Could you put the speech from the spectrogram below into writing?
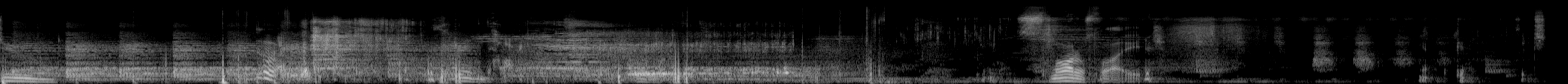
dude. Straight in the heart. Slaughter slide. Yeah, okay. Such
